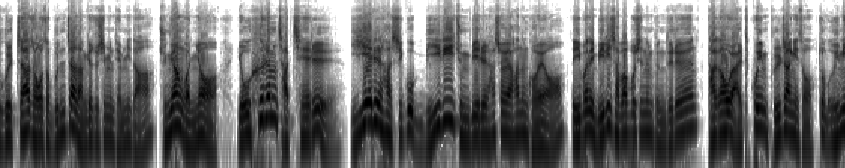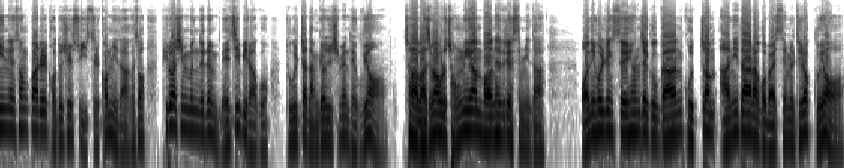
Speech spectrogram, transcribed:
두 글자 적어서 문자 남겨주시면 됩니다. 중요한 건요, 요 흐름 자체를 이해를 하시고 미리 준비를 하셔야 하는 거예요. 이번에 미리 잡아보시는 분들은 다가올 알트코인 불장에서 좀 의미 있는 성과를 거두실 수 있을 겁니다. 그래서 필요하신 분들은 매집이라고 두 글자 남겨주시면 되고요. 자, 마지막으로 정리 한번 해드리겠습니다. 원익홀딩스 현재 구간 고점 아니다라고 말씀을 드렸고요.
